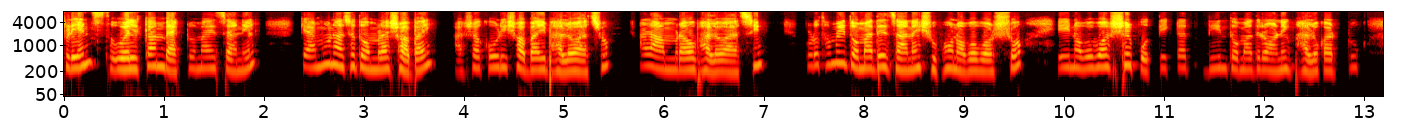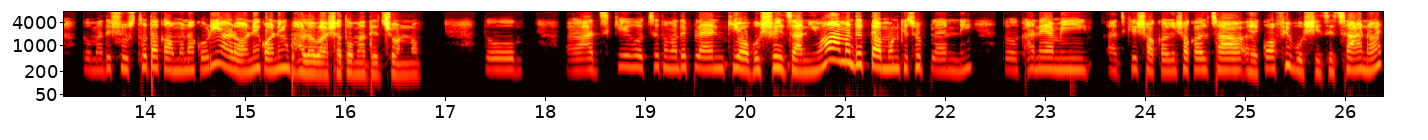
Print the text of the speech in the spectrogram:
friends welcome back to my channel কেমন আছো তোমরা সবাই? আশা করি সবাই ভালো আছো আর আমরাও ভালো আছি। প্রথমেই তোমাদের জানাই শুভ নববর্ষ। এই নববর্ষের প্রত্যেকটা দিন তোমাদের অনেক ভালো কাটুক, তোমাদের সুস্থতা কামনা করি আর অনেক অনেক ভালোবাসা তোমাদের জন্য। তো আজকে হচ্ছে তোমাদের প্ল্যান কি? অবশ্যই জানিও। আমাদের তেমন কিছু প্ল্যান নেই। তো এখানে আমি আজকে সকালে, সকাল চা কফি বসিয়েছি। চা নয়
